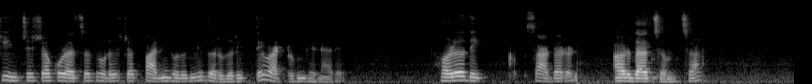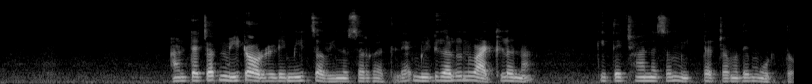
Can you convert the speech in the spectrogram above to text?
चिंचेच्या कोळाचं थोडं त्याच्यात पाणी घालून मी गरगरीत ते वाटून घेणार आहे. हळद एक साधारण अर्धा चमचा. आणि त्याच्यात मीठ ऑलरेडी मी चवीनुसार घातलं आहे मीठ घालून वाटलं ना की ते छान असं मीठ त्याच्यामध्ये मुरतं.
